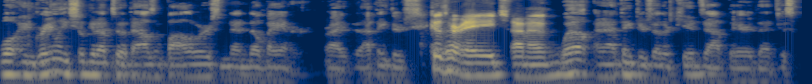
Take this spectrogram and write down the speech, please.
well in Greenlee, she'll get up to a thousand followers, and then they'll ban her. Right? I think there's Because her age, I know. Well, and I think there's other kids out there that just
